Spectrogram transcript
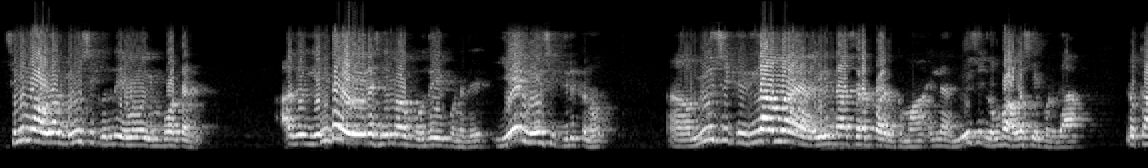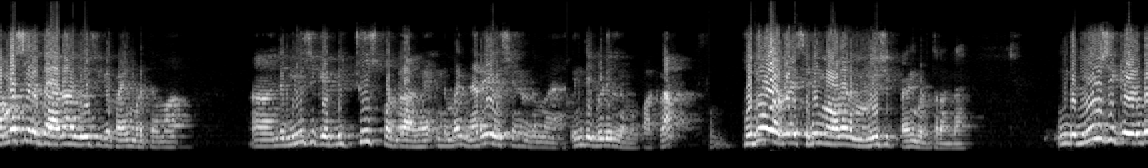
சினிமாவில் மியூசிக் வந்து எவ்வளோ இம்பார்ட்டன்ட் அது எந்த வகையில் சினிமாவுக்கு உதவி பண்ணுது? ஏன் மியூசிக் இருக்கணும்? மியூசிக் இல்லாமல் இருந்தால் சிறப்பாக இருக்குமா? இல்லை மியூசிக் ரொம்ப அவசியப்படுதா? இல்லை கமர்ஷியலுக்காக தான் மியூசிக்கை பயன்படுத்தணுமா? இந்த மியூசிக் எப்படி சூஸ் பண்றாங்க? இந்த மாதிரி நிறைய விஷயங்கள் நம்ம இந்த வீடியோவில் நம்ம பார்க்கலாம். பொதுவாகவே சினிமாவில் நம்ம மியூசிக் பயன்படுத்துறாங்க. இந்த மியூசிக்கை வந்து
